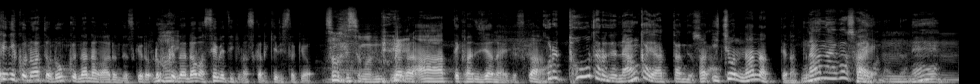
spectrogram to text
際にこの後6、7があるんですけど、6、はい7は攻めてきますからキリスト教。そうですもんねだからあーって感じじゃないですか。これトータルで何回やったんですか？あ一応7ってなってます。7が最後なんだねう。ん。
